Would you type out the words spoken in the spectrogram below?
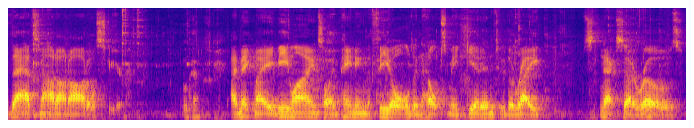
that's not on auto steer. Okay. I make my AB line, so I'm painting the field and helps me get into the right next set of rows.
